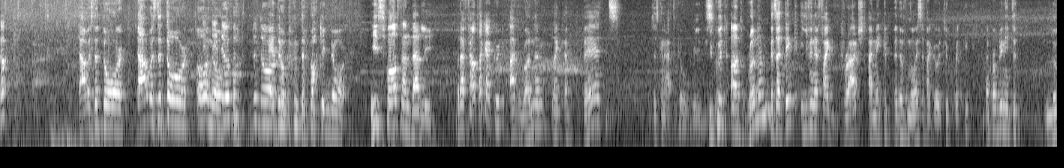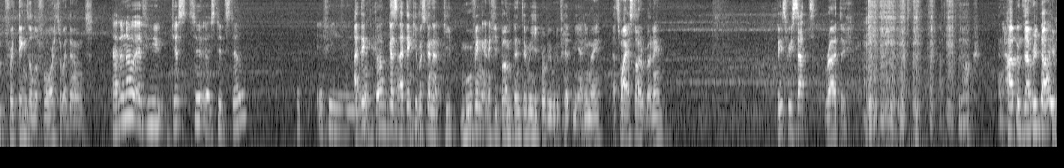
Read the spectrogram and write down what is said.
Oh, That was the door. That was the door. Oh no. it opened the door. It opened the fucking door. He's fast and deadly. But I felt like I could outrun him like a bit. Just gonna have to go really You slow. could outrun him. Because I think even if I crouched, I make a bit of noise if I go too quickly. I probably need to look for things on the floor so I don't. I don't know if you just stu- uh, stood still. If, if he. I think because I think he was gonna keep moving, and if he bumped into me, he probably would have hit me anyway. That's why I started running. Please reset router. Fuck. And Happens every time.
